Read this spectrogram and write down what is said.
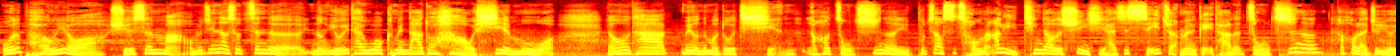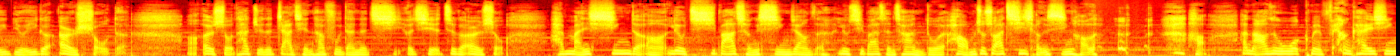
我的朋友啊，学生嘛，我们记得那时候真的能有一台 Walkman，大家都好羡慕哦。然后他没有那么多钱，然后总之呢，也不知道是从哪里听到的讯息，还是谁转卖给他的。总之呢，他后来就有一有一个二手的啊，二手他觉得价钱他负担得起，而且这个二手还蛮新的啊，六七八成新这样子，六七八成差很多。好，我们就说他七成新好了。好，他拿到这个 Walkman 非常开心，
